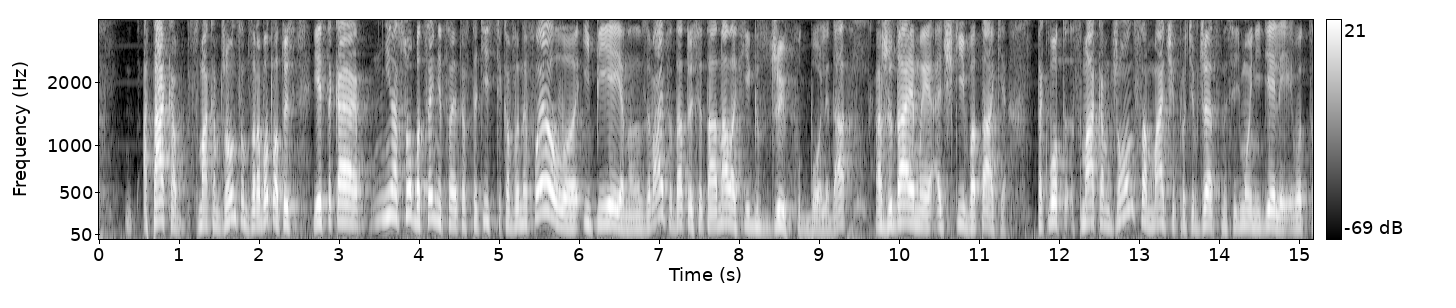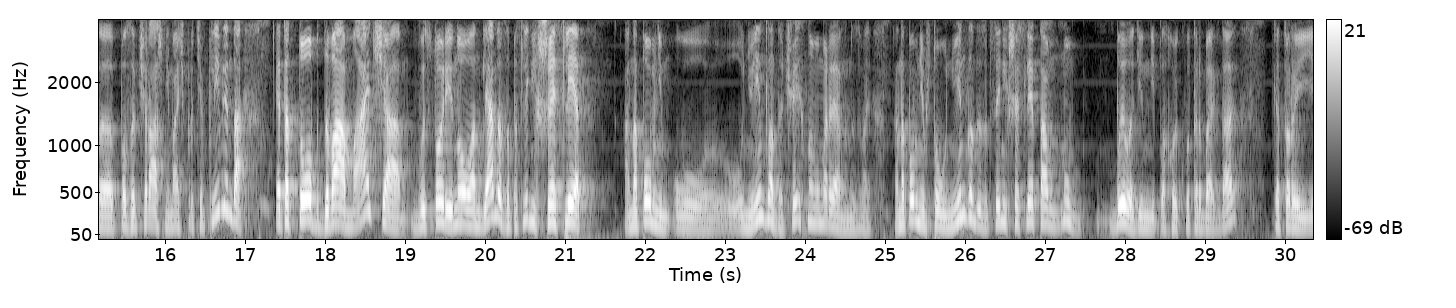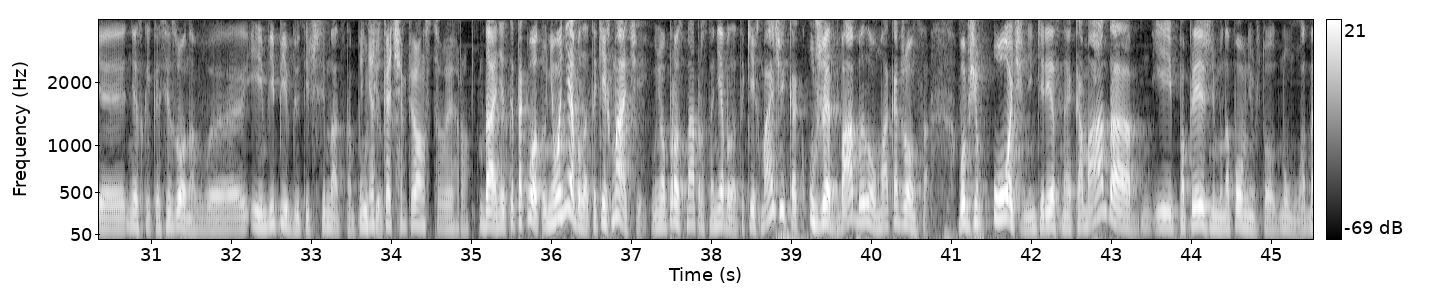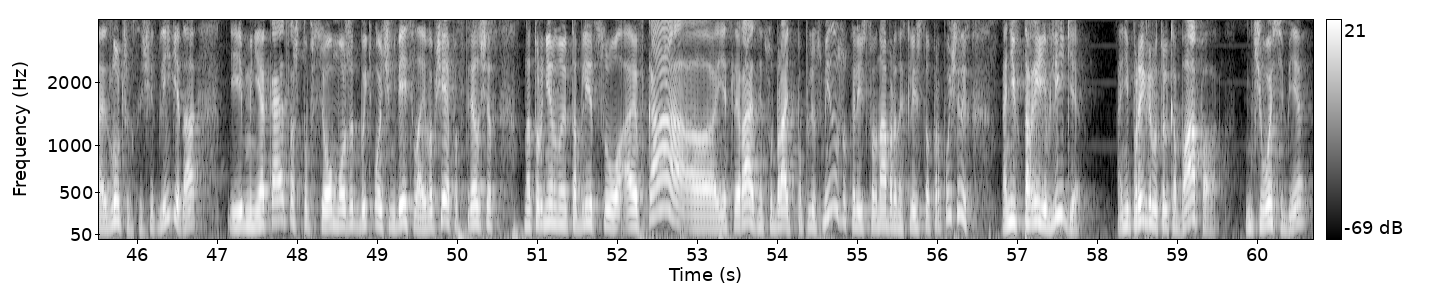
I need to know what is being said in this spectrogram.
атака с Маком Джонсом заработала. То есть есть такая, не особо ценится эта статистика в НФЛ, EPA она называется, да, то есть это аналог XG в футболе, да, ожидаемые очки в атаке. Так вот, с Маком Джонсом матчи против Джетс на седьмой неделе и вот э, позавчерашний матч против Кливленда, это топ-2 матча в истории Нового Англианда за последних 6 лет. А напомним, у, у Нью-Ингланда, что их Новым Орлеаном называю? А напомним, что у Нью-Ингланда за последних 6 лет там, ну, был один неплохой квотербек, да? Который э, несколько сезонов э, и MVP в 2017 получил. И несколько чемпионств выиграл. Да, несколько. Так вот, у него не было таких матчей. У него просто-напросто не было таких матчей, как уже два было у Мака Джонса. В общем, очень интересная команда. И по-прежнему напомним, что ну, одна из лучших защит в лиге, да. И мне кажется, что все может быть очень весело. И вообще, я посмотрел сейчас на турнирную таблицу АФК. Э, если разницу брать по плюс-минусу, количество набранных, количество пропущенных, они вторые в лиге. Они проигрывают только Баффало. Ничего себе.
